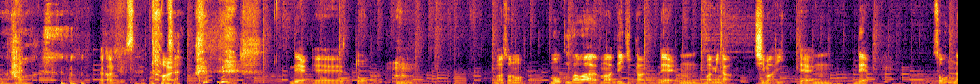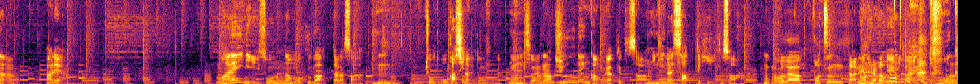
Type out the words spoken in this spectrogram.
はい。な感じですね。はい、でえーっと まあその木馬はまあできたんで、うん。まあみんな島行ってう、ん。でそんなんあれやん。前にそんな木馬あったらさうん。ちょっとおかしないと思うよ。うんそうやな。10年間もやっててさ、うん。いきなりさって引いてさもうここがポツンとあ「るやろ。れ?」みたいな。どう考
